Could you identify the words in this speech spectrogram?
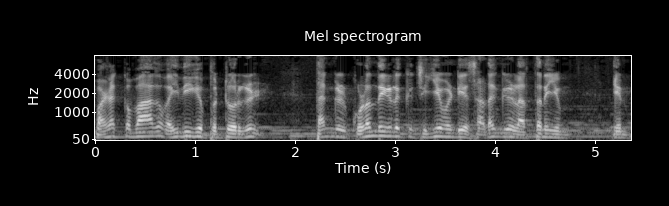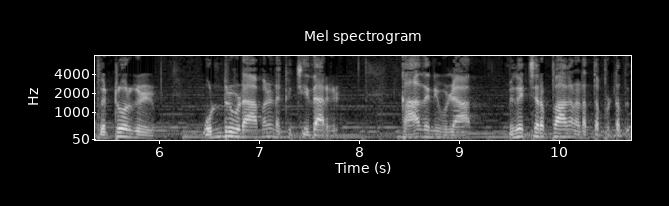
வழக்கமாக வைதிக பெற்றோர்கள் தங்கள் குழந்தைகளுக்கு செய்ய வேண்டிய சடங்குகள் அத்தனையும் என் பெற்றோர்கள் ஒன்று விடாமல் எனக்கு செய்தார்கள். காதணி விழா மிகச்சிறப்பாக நடத்தப்பட்டது.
